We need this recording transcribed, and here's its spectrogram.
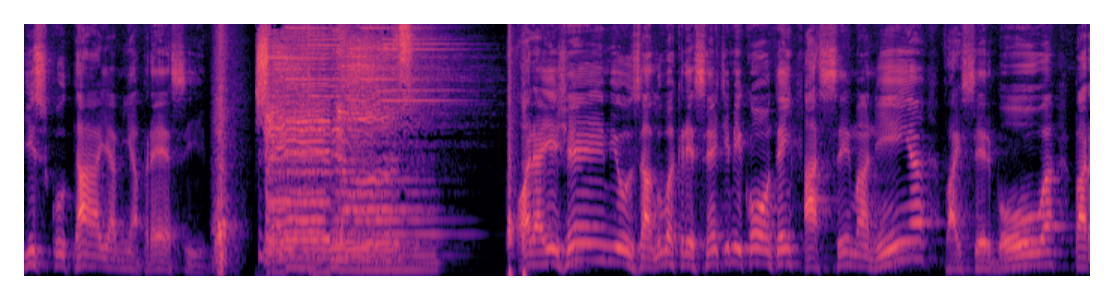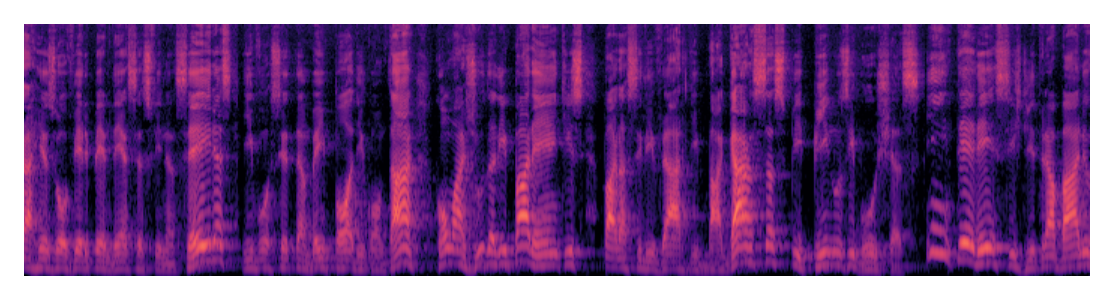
escutai a minha prece. Gêmeos. Olha aí, gêmeos, a lua crescente me conta, hein? A semaninha vai ser boa para resolver pendências financeiras e você também pode contar com a ajuda de parentes para se livrar de bagaças, pepinos e buchas. Interesses de trabalho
